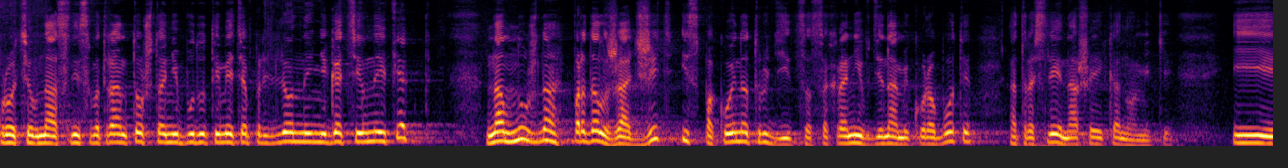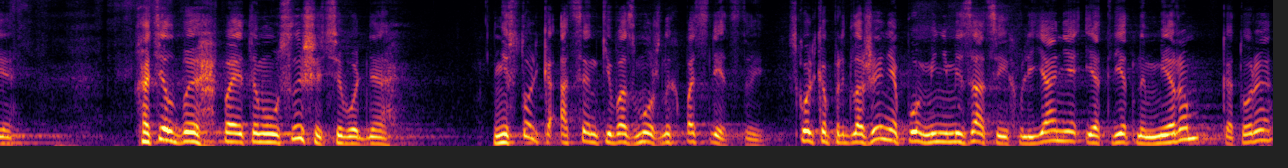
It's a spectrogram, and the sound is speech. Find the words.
против нас, несмотря на то, что они будут иметь определенный негативный эффект, нам нужно продолжать жить и спокойно трудиться, сохранив динамику работы отраслей нашей экономики. И хотел бы поэтому услышать сегодня не столько оценки возможных последствий, сколько предложения по минимизации их влияния и ответным мерам, которые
